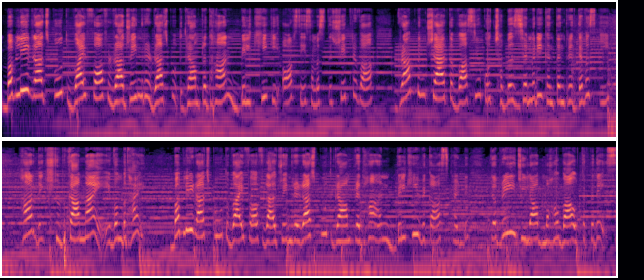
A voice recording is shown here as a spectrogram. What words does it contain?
Babli Rajput wife of Rajendra Rajput, ग्राम प्रधान बिलखी की ओर से समस्त क्षेत्र व ग्राम पंचायत वासियों को 26 जनवरी गणतंत्र दिवस की हार्दिक शुभकामनाएँ एवं बधाई। बबली राजपूत वाइफ ऑफ़ राजेंद्र राजपूत, ग्राम प्रधान बिलखी विकास खंड कबरी जिला महोबा, उत्तर प्रदेश।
